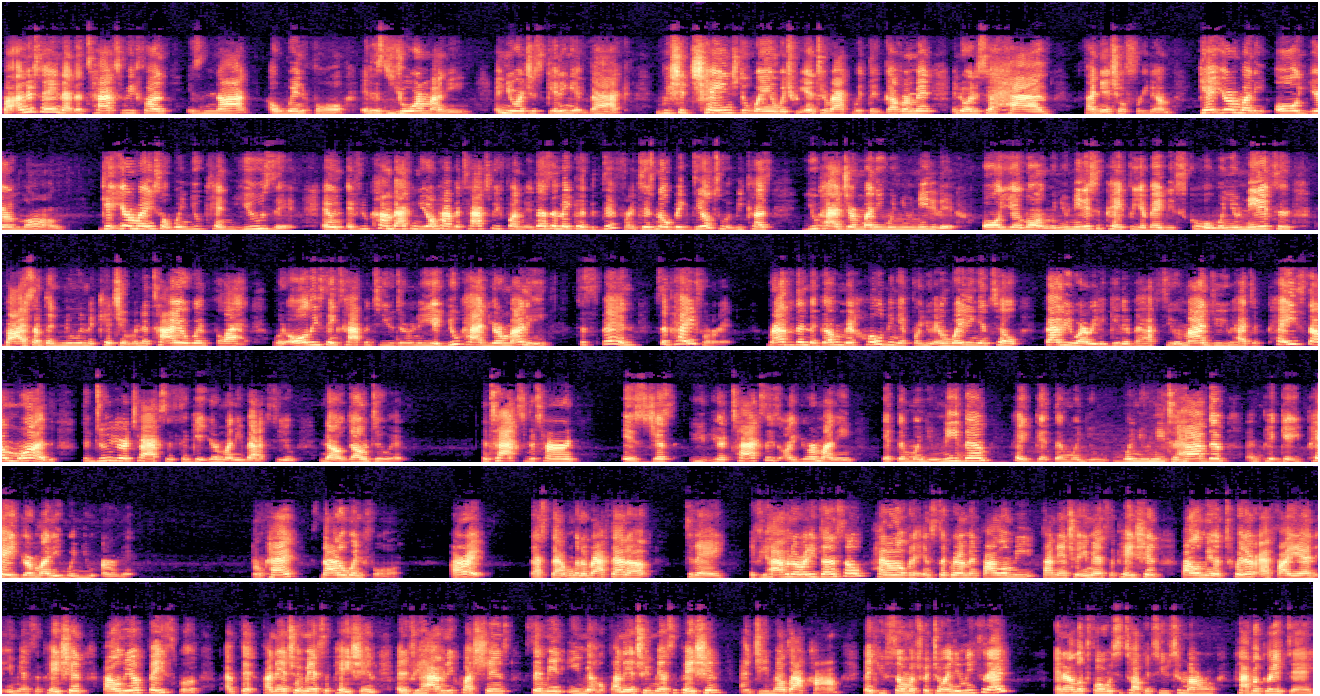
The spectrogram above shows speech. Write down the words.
But understanding that the tax refund is not a windfall, it is your money and you are just getting it back. We should change the way in which we interact with the government in order to have financial freedom. Get your money all year long. Get your money so when you can use it. And if you come back and you don't have a tax refund, it doesn't make a difference. There's no big deal to it because you had your money when you needed it all year long. When you needed to pay for your baby's school, when you needed to buy something new in the kitchen, when the tire went flat, when all these things happened to you during the year, you had your money to spend to pay for it rather than the government holding it for you and waiting until February to get it back to you. And mind you, you had to pay someone to do your taxes to get your money back to you. No, don't do it. The tax return is just your taxes are your money. Get them when you need them. Get them when you when you need to have them, and pay, get paid your money when you earn it. Okay, it's not a windfall. All right, that's that. Going to wrap that up today. If you haven't already done so, head on over to Instagram and follow me, Financial Emancipation. Follow me on Twitter, FIN Emancipation. Follow me on Facebook, Financial Emancipation. And if you have any questions, send me an email, Financial Emancipation at gmail.com. Thank you so much for joining me today, and I look forward to talking to you tomorrow. Have a great day.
